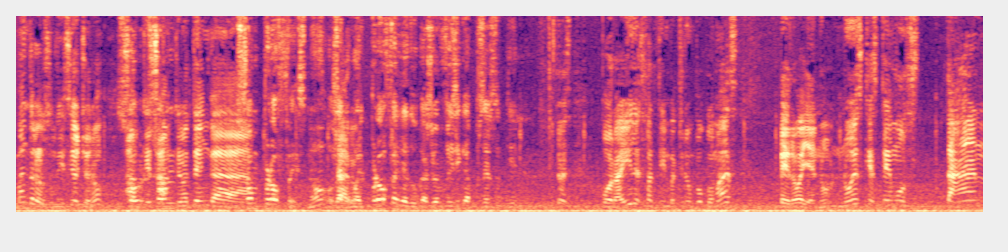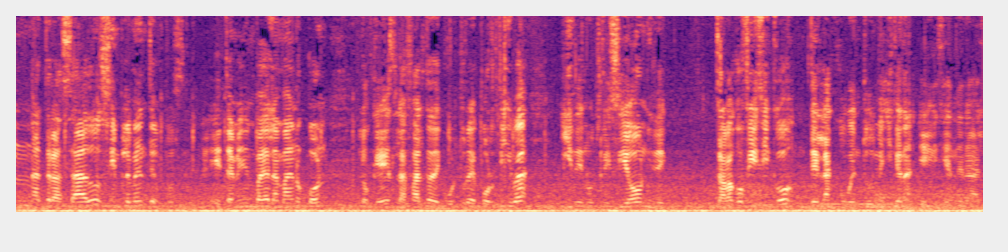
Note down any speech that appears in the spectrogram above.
mándalo a los sub-18, ¿no? Son, aunque, son, aunque, no tenga... Son profes, ¿no? O claro. sea, como el profe de educación física, pues eso tiene. Entonces, por ahí les falta invertir un poco más, pero vaya, no, no es que estemos tan atrasados, simplemente, pues, eh, también va de la mano con lo que es la falta de cultura deportiva y de nutrición y de trabajo físico de la juventud mexicana en general.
